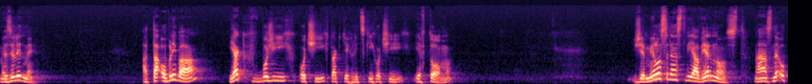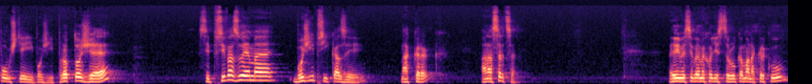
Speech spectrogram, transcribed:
mezi lidmi. A ta obliba, jak v božích očích, tak v těch lidských očích, je v tom, že milosrdenství a věrnost nás neopouštějí Boží, protože si přivazujeme boží příkazy na krk a na srdce. Nevím, jestli budeme chodit s celulkama na krku,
